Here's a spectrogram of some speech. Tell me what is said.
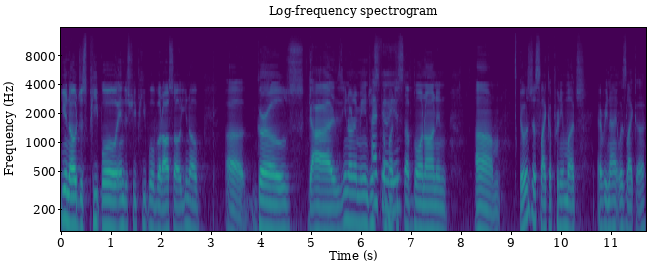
you know, just people, industry people, but also, you know, uh girls, guys, you know what I mean? Just a bunch you. of stuff going on and um it was just like a pretty much every night was like a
